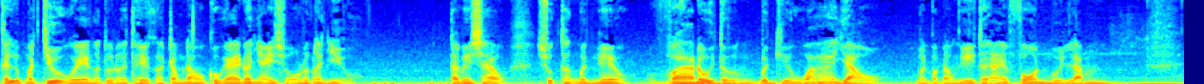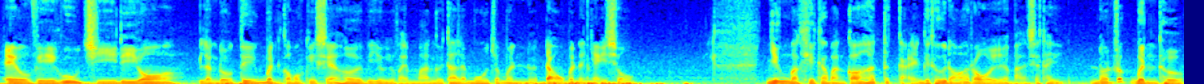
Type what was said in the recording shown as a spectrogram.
Cái lúc mà chưa quen á, tôi nói thiệt á, trong đầu cô gái đó nhảy số rất là nhiều. Tại vì sao? Xuất thân mình nghèo và đối tượng bên kia quá giàu. Mình bắt đầu nghĩ tới iPhone 15 LV, Gucci, Dior. Lần đầu tiên mình có một chiếc xe hơi ví dụ như vậy mà người ta lại mua cho mình đầu mình đã nhảy số. Nhưng mà khi các bạn có hết tất cả những cái thứ đó rồi bạn sẽ thấy nó rất bình thường.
